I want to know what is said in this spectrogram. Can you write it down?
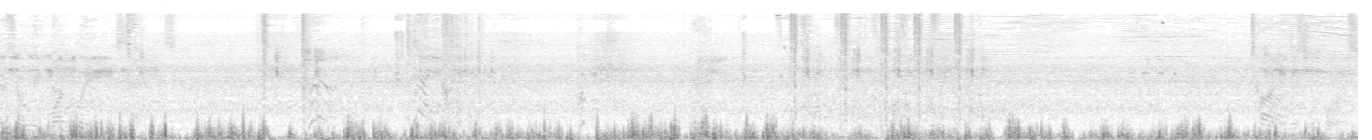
There's only one way these ends. Target is your voice.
